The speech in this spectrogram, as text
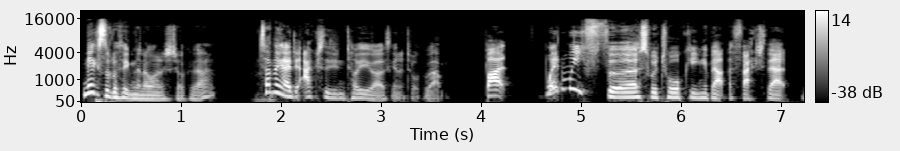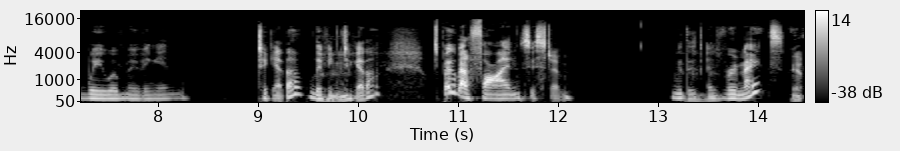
Next little thing that I wanted to talk about. Something I actually didn't tell you I was going to talk about. But when we first were talking about the fact that we were moving in together, living Mhm. together, we spoke about a fine system with Mhm. as roommates. Yep.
